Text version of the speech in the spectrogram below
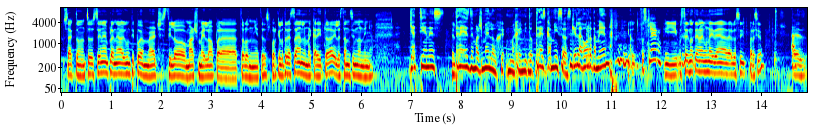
Exacto, entonces tienen planeado algún tipo de merch estilo marshmallow para todos los niñitos. Porque el otro día estaba en el mercadito y le están diciendo a un niño. Ya tienes El- tres de marshmallow, Ja- Jaimito, tres camisas. ¿Quieres la gorra también? Dijo, pues claro. ¿Y ustedes no tienen alguna idea de algo así parecido? Es-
